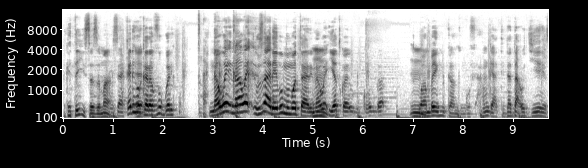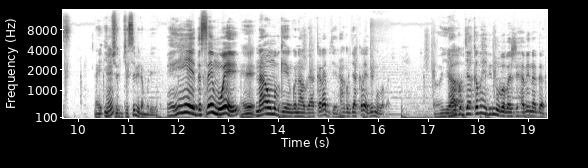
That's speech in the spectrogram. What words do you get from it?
agahita yisaza man. Gusa kariho karavugwa ariko. Nawe nawe uzareba umumotari nawe iyo atwaye umukobwa wambaye nk'ikanzu ngufi. Aramubwira ati dada ugiye heza Eh, ibyo byose biramureba. Eh, the same way. Eh. nawe umubwiye ngo ntabwo yakarabye ntabwo byakabaye bimubabaje. Ntabwo byakabaye bimubabaje habe na gato.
